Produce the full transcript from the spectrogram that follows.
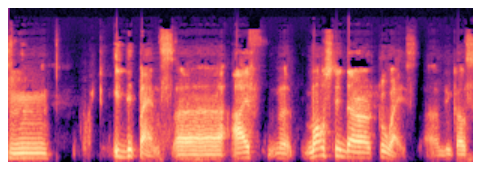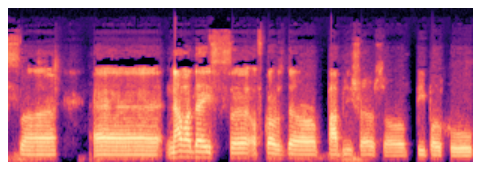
Mm, it depends. Uh, I mostly there are two ways because uh, nowadays, uh, of course, there are publishers or people who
